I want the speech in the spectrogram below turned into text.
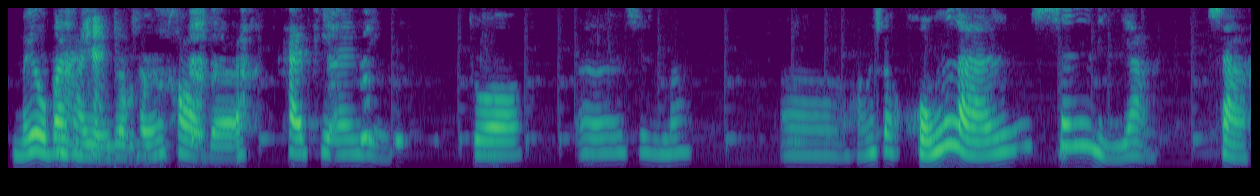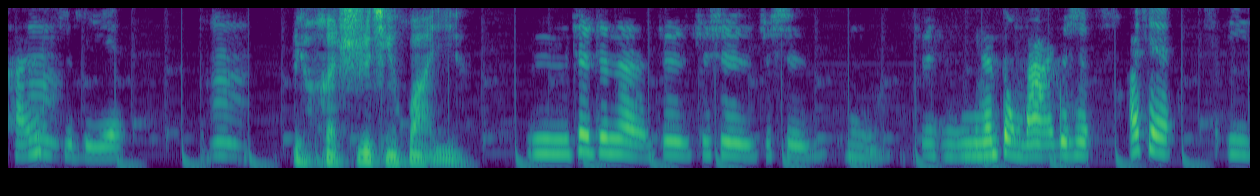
没有办法有一个很好的 happy ending，说呃是什么？呃，好像是红蓝生离呀、闪寒嗯死别。嗯，哎呦，很诗情画意。嗯，这真的就就是就是嗯，就你能懂吧？就是而且以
